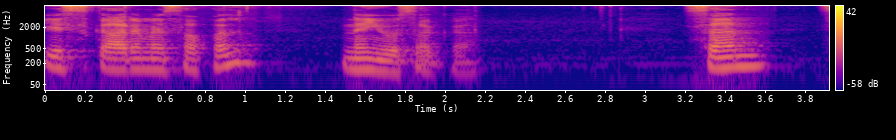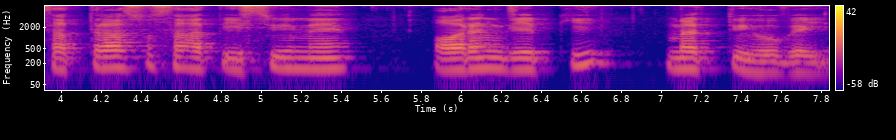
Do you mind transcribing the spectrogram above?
इस कार्य में सफल नहीं हो सका। सन 1707 ईस्वी में औरंगज़ेब की मृत्यु हो गई।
